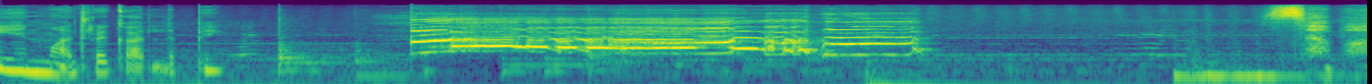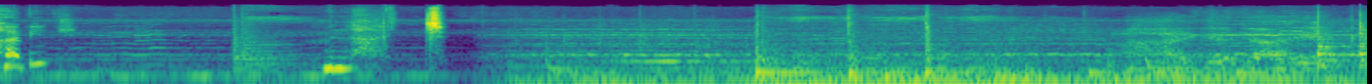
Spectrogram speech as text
ይህን ማድረግ አለብኝ። ሰባሪ ምላጭ ይህ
